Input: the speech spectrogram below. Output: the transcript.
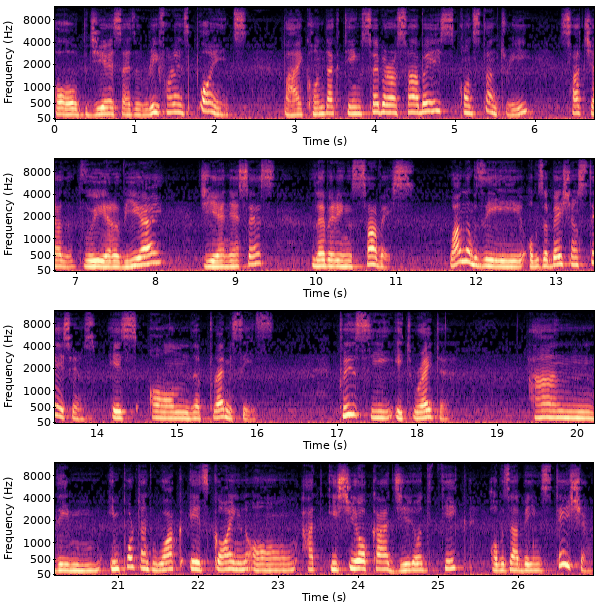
of GSI's reference points by conducting several surveys constantly, such as VLBI, GNSS, leveling surveys. One of the observation stations is on the premises. Please see it later. And the important work is going on at Ishioka Geodetic Observing Station.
